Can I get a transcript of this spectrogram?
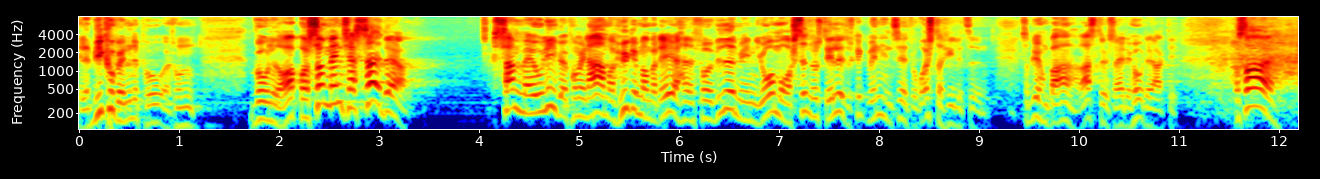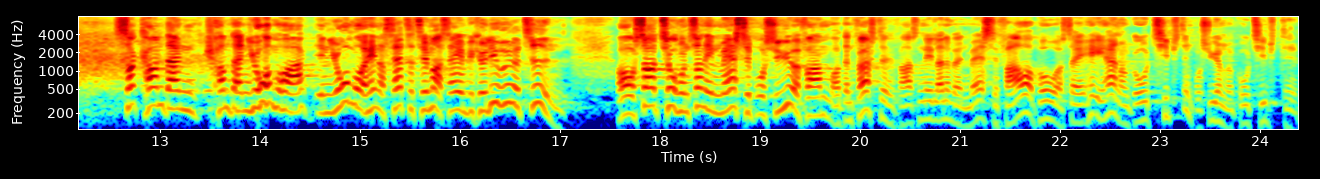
eller vi kunne vente på, at hun vågnede op. Og så mens jeg sad der, sammen med Olivia på min arm og hygge mig med det, jeg havde fået videre af min jordmor. Sid nu stille, du skal ikke vende hende til, at du ryster hele tiden. Så bliver hun bare restløs af ADHD-agtig. Og så, så kom der, en, kom der en, jordmor, en jordmor hen og satte sig til mig og sagde, vi kan jo lige med tiden. Og så tog hun sådan en masse brochurer frem, og den første var sådan et eller andet med en masse farver på, og sagde, hey, her er nogle gode tips, den brochure nogle gode tips til,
